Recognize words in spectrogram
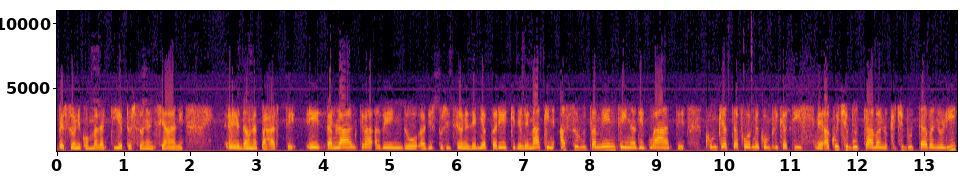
persone con malattie, persone anziane, eh, da una parte e dall'altra avendo a disposizione degli apparecchi, delle macchine assolutamente inadeguate, con piattaforme complicatissime a cui ci buttavano, ci buttavano lì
